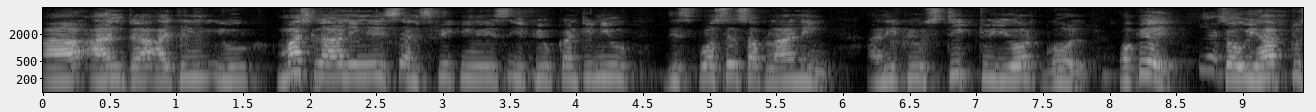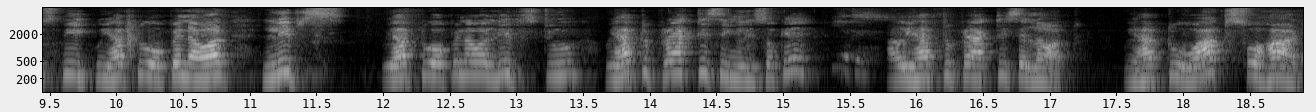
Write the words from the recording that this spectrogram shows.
uh, and I think you must learn English and speak English if you continue this process of learning and if you stick to your goal. Okay? Yes. So we have to speak, we have to open our lips. We have to open our lips to, we have to practice English, okay? Yes. Uh, we have to practice a lot. We have to work so hard.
